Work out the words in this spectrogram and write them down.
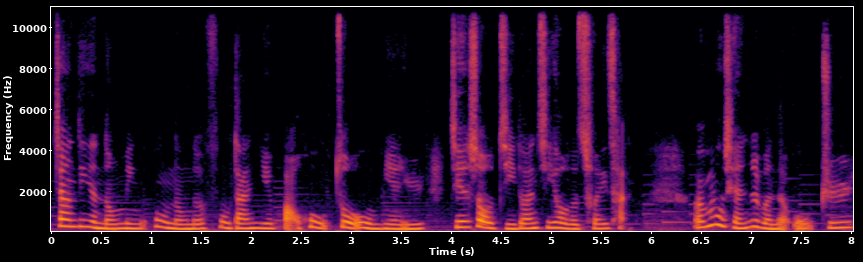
降低了农民务农的负担，也保护作物免于接受极端气候的摧残。而目前日本的五 G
